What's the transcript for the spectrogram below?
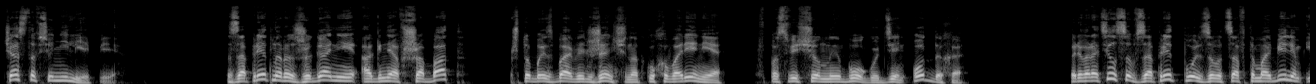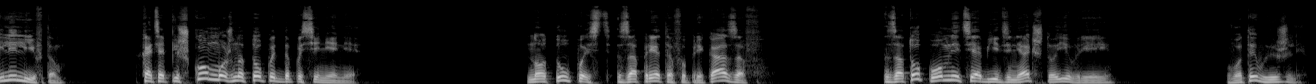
часто все нелепее. Запрет на разжигание огня в шаббат чтобы избавить женщин от куховарения в посвященный Богу день отдыха, превратился в запрет пользоваться автомобилем или лифтом, хотя пешком можно топать до посинения. Но тупость запретов и приказов зато помните объединять, что евреи. Вот и выжили.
